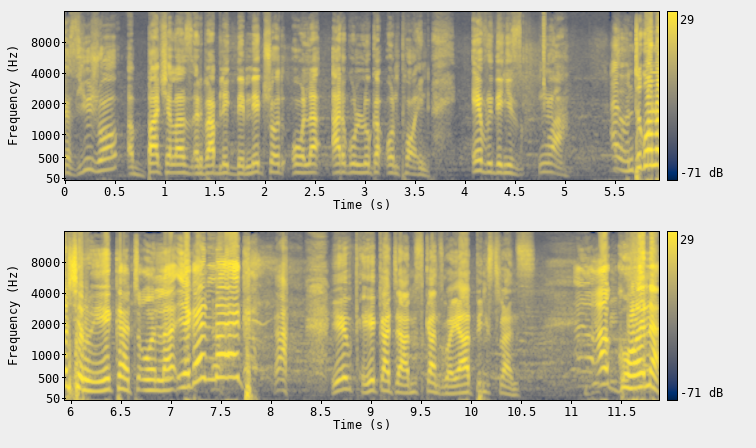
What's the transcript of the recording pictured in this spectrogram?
as usual, a bachelor's republic, they make sure Ola are going to look on point. Everything is mwah. ayo ndikuona chero haircut ola. Yakanaka. Haircut hamisikanzwa ya pink strands agona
